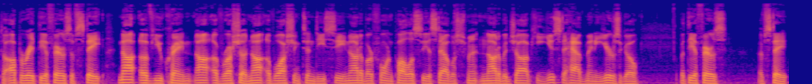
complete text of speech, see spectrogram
to operate the affairs of state, not of Ukraine, not of Russia, not of Washington, D.C., not of our foreign policy establishment, not of a job he used to have many years ago, but the affairs of state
